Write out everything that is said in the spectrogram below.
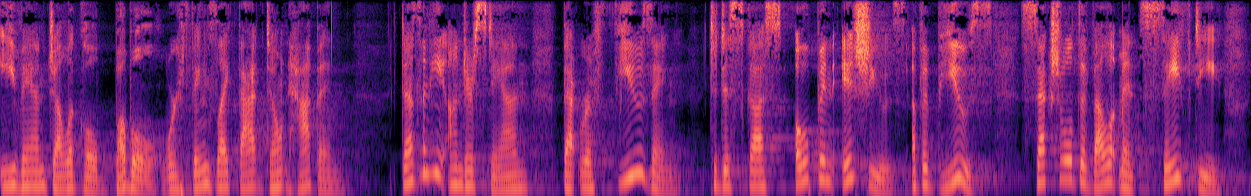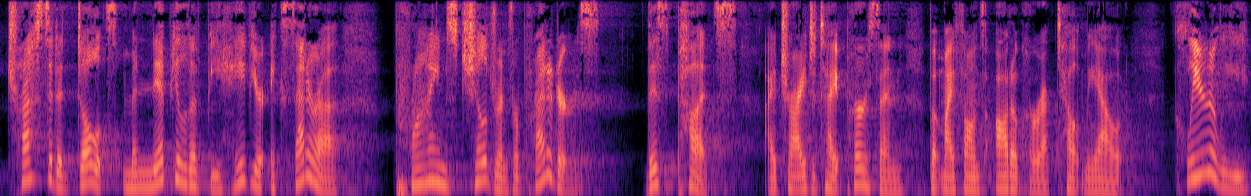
evangelical bubble where things like that don't happen? Doesn't he understand that refusing to discuss open issues of abuse sexual development, safety, trusted adults, manipulative behavior, etc., primes children for predators. This putz, I tried to type person, but my phone's autocorrect helped me out, clearly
